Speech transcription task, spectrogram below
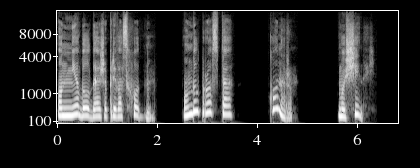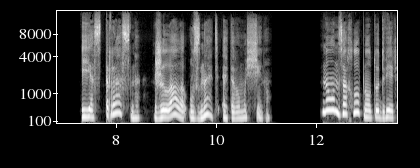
Он не был даже превосходным. Он был просто Конором, мужчиной. И я страстно желала узнать этого мужчину. Но он захлопнул ту дверь,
